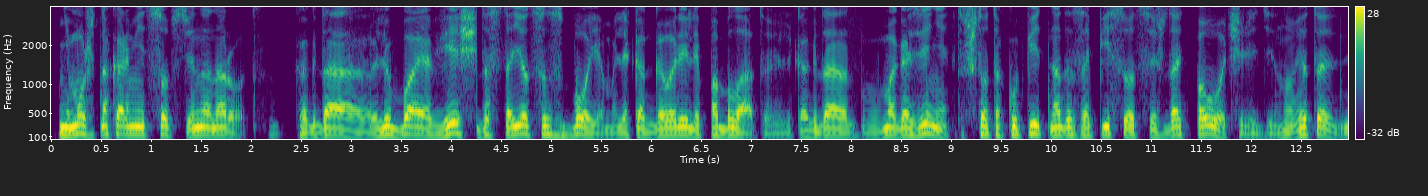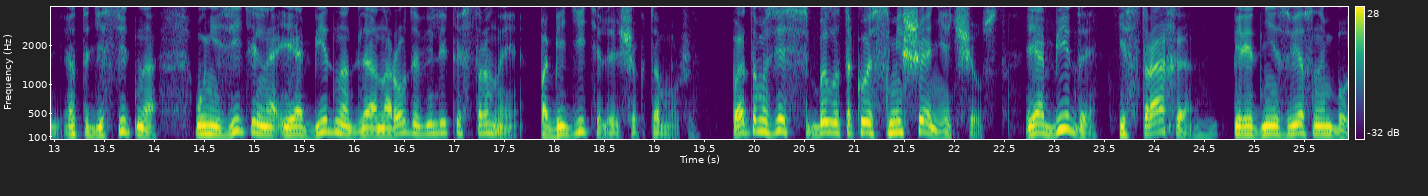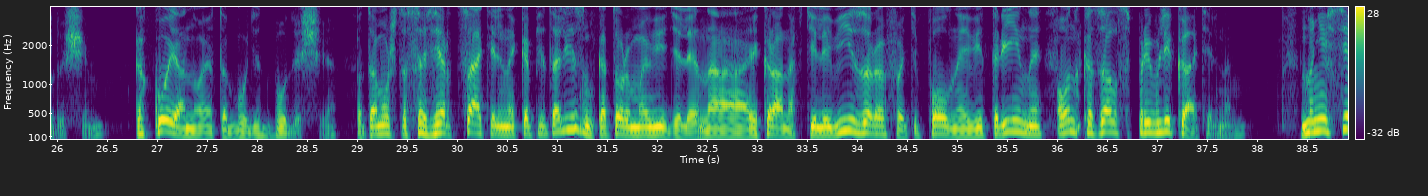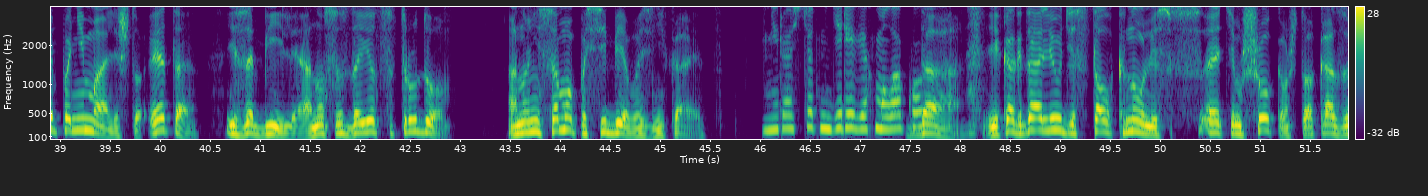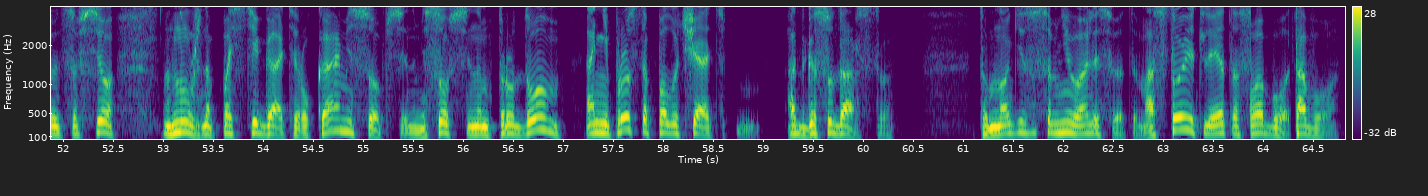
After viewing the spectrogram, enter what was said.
не может накормить собственный народ, когда любая вещь достается с боем, или, как говорили, по блату, или когда в магазине что-то купить, надо записываться и ждать по очереди. Но ну, это, это действительно унизительно и обидно для народа великой страны, победителя еще к тому же. Поэтому здесь было такое смешение чувств. И обиды, и страха перед неизвестным будущим. Какое оно это будет будущее? Потому что созерцательный капитализм, который мы видели на экранах телевизоров, эти полные витрины, он казался привлекательным. Но не все понимали, что это изобилие, оно создается трудом. Оно не само по себе возникает. Не растет на деревьях молоко. Да. И когда люди столкнулись с этим шоком, что, оказывается, все нужно постигать руками собственными, собственным трудом, а не просто получать от государства, то многие засомневались в этом. А стоит ли это свобода того?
